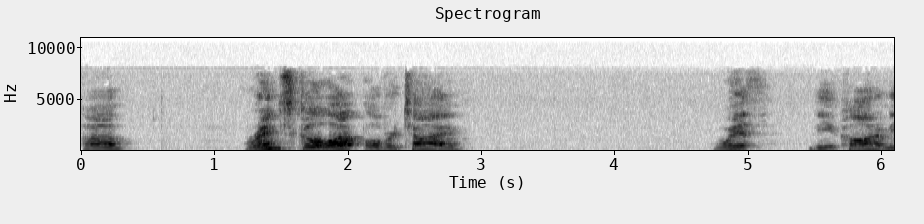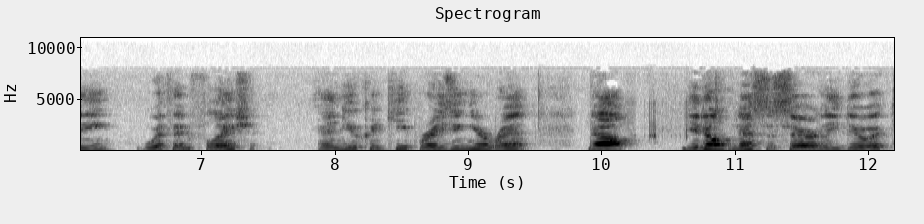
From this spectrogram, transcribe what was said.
um, rents go up over time with the economy, with inflation. And you can keep raising your rent. Now, you don't necessarily do it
